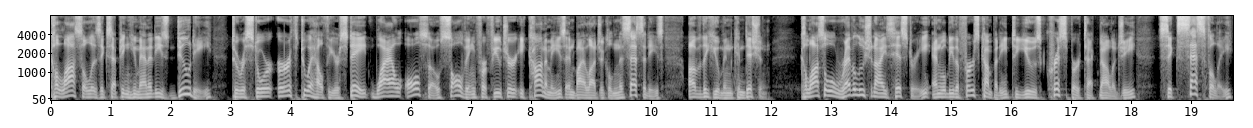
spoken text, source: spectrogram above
Colossal is accepting humanity's duty to restore Earth to a healthier state while also solving for future economies and biological necessities of the human condition. Colossal will revolutionize history and will be the first company to use CRISPR technology successfully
